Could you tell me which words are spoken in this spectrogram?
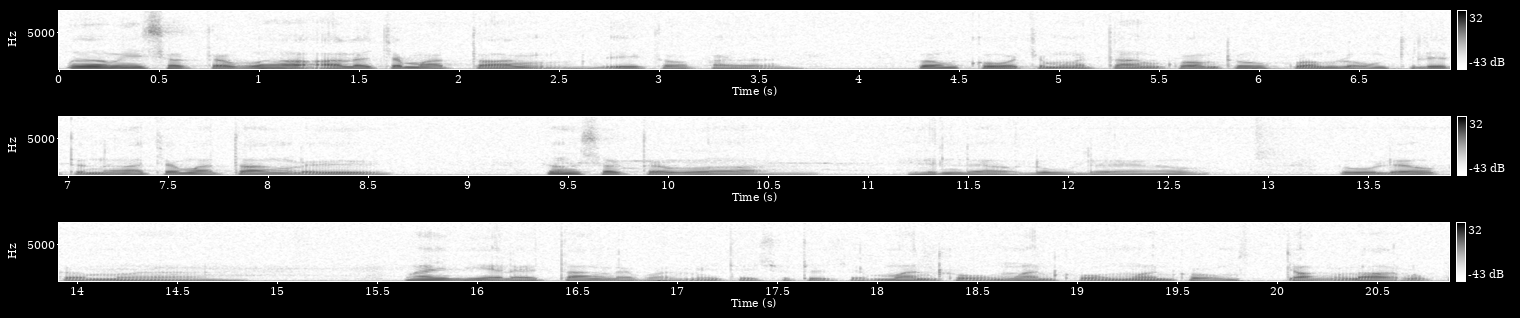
เมื่อมีสักแต่ว่าอะไรจะมาตั้งอีกต่อไป ความโกรธจะมาตั้ง ความทุกข์ความหลงกิเลสตัณหาจะมาตั้งเลยก็สักแต่ว่า เห็นแล้วรู้แล้วรู้แล้วก็มา ไม่มีอะไรตั้งแล้วบ่มีแต่สติจะมั่นคงมั่นคงมั่นคงอย่างลากลงไป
